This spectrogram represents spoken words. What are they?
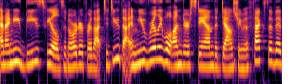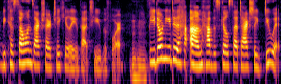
and I need these fields in order for that to do that. And you really will understand the downstream effects of it because someone's actually articulated that to you before. Mm-hmm. But you don't need to um, have the skill set to actually do it.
